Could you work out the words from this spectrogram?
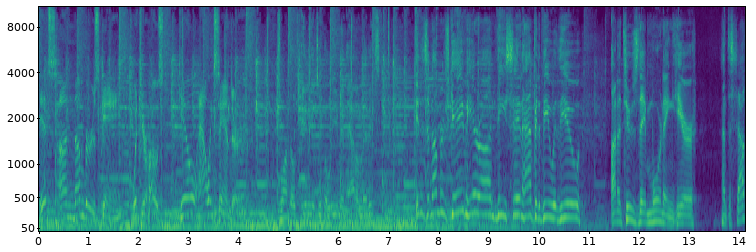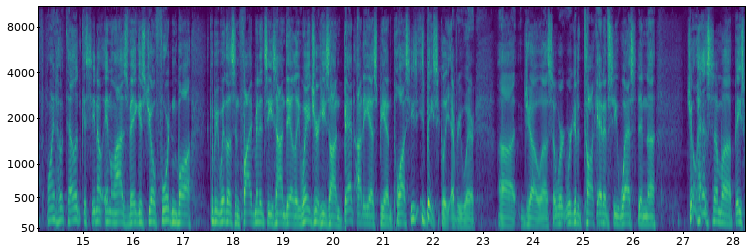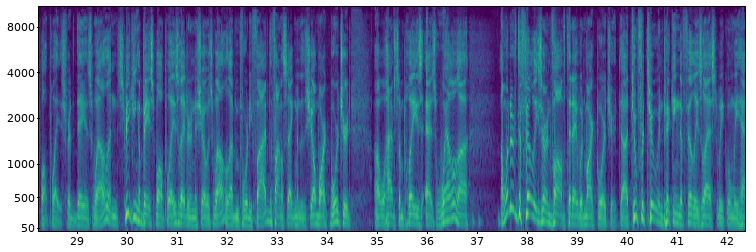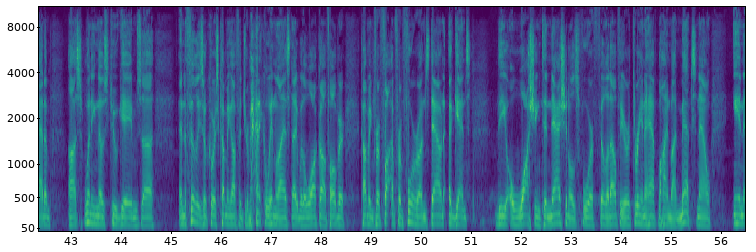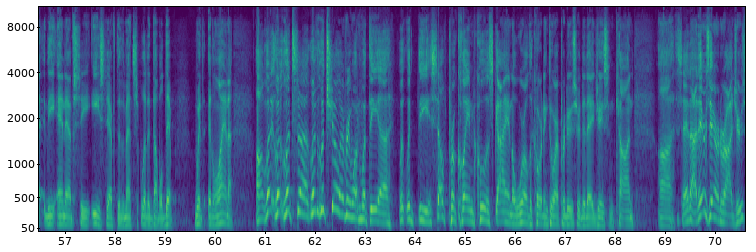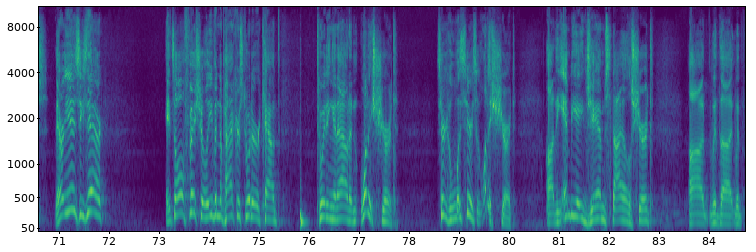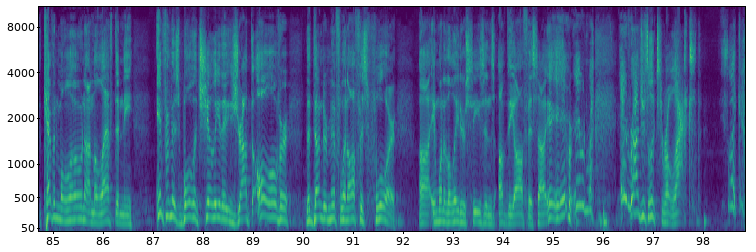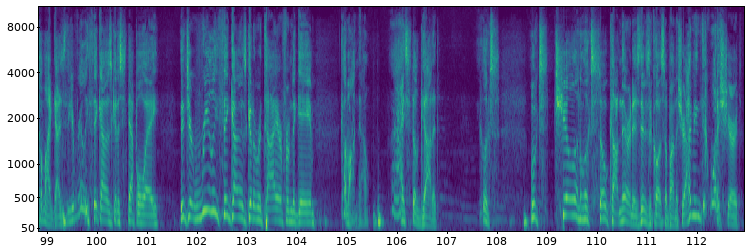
It's a numbers game with your host, Gil Alexander. It's one of those idiots who believe in analytics. It is a numbers game here on VSIN. Happy to be with you on a Tuesday morning here at the South Point Hotel and Casino in Las Vegas. Joe Fortenbaugh is going to be with us in five minutes. He's on Daily Wager. He's on Bet on ESPN Plus. He's, he's basically everywhere, uh, Joe. Uh, so we're, we're going to talk NFC West and. Uh, Joe has some uh, baseball plays for today as well. And speaking of baseball plays, later in the show as well, 11:45, the final segment of the show, Mark Borchard uh, will have some plays as well. Uh, I wonder if the Phillies are involved today with Mark Borchard. Uh, two for two in picking the Phillies last week when we had him, uh, splitting those two games. Uh, and the Phillies, of course, coming off a dramatic win last night with a walk-off homer, coming from from four runs down against the Washington Nationals for Philadelphia, or three and a half behind my Mets now in the NFC East after the Mets split a double dip with Atlanta. Uh, let, us let, uh, let, us show everyone what the uh, what, what, the self-proclaimed coolest guy in the world, according to our producer today, Jason Kahn, uh, said. Uh, there's Aaron Rodgers. There he is. He's there. It's all official. Even the Packers Twitter account tweeting it out. And what a shirt! Seriously, what, seriously, what a shirt! Uh, the NBA Jam style shirt uh, with uh, with Kevin Malone on the left and the infamous bowl of chili that he dropped all over the Dunder Mifflin office floor uh, in one of the later seasons of The Office. Uh, Aaron, Aaron, Rodgers looks relaxed. He's like, come on, guys. Do you really think I was going to step away? Did you really think I was going to retire from the game? Come on now. I still got it. He looks looks chill and looks so calm. There it is. There's a close up on the shirt. I mean, what a shirt.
